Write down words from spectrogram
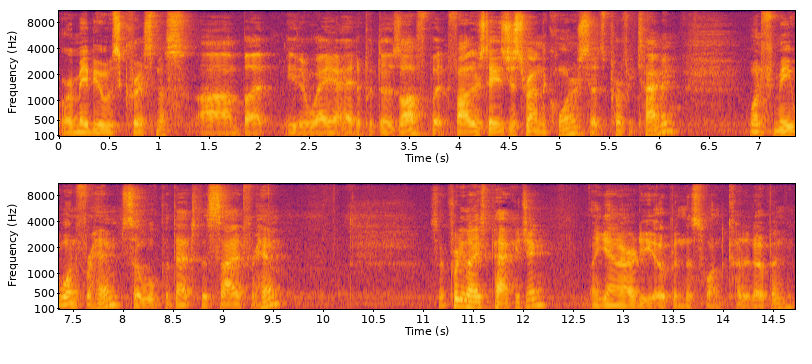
or maybe it was Christmas, um, but either way I had to put those off, but Father's Day is just around the corner, so it's perfect timing. One for me, one for him, so we'll put that to the side for him. So pretty nice packaging. Again, I already opened this one, cut it open.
